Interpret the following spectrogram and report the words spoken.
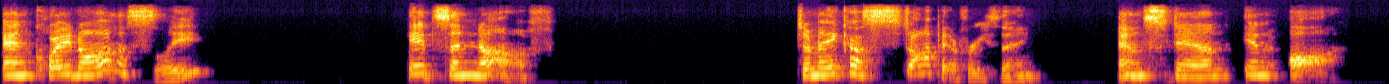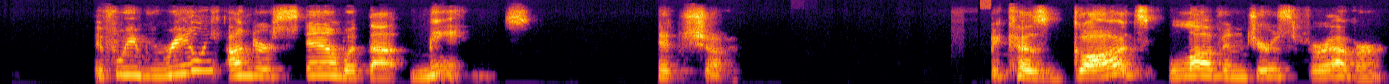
And quite honestly, it's enough to make us stop everything and stand in awe if we really understand what that means, it should. Because God's love endures forever,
